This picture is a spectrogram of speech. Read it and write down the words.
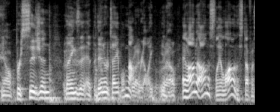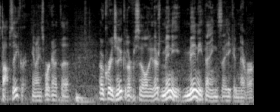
you know, precision things at the dinner table? Not Right, really. You right. know, and hon- honestly, a lot of the stuff was top secret. You know, he's working at the Oak Ridge Nuclear Facility. There's many, many things that he could never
